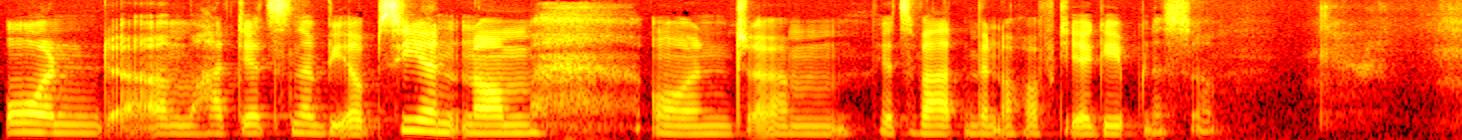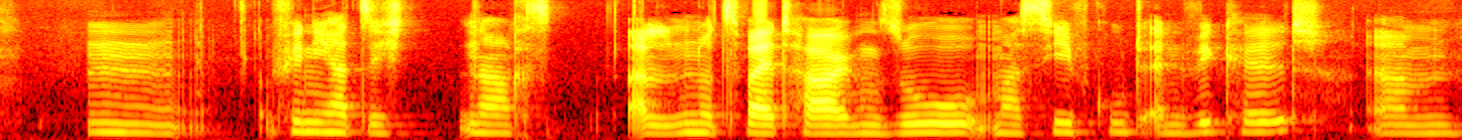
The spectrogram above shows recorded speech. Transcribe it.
Und ähm, hat jetzt eine Biopsie entnommen und ähm, jetzt warten wir noch auf die Ergebnisse. Mm, Fini hat sich nach nur zwei Tagen so massiv gut entwickelt, ähm,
